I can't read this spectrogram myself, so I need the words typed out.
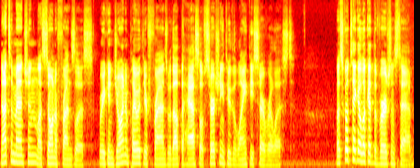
Not to mention, let's throw in a friends list, where you can join and play with your friends without the hassle of searching through the lengthy server list. Let's go take a look at the versions tab.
